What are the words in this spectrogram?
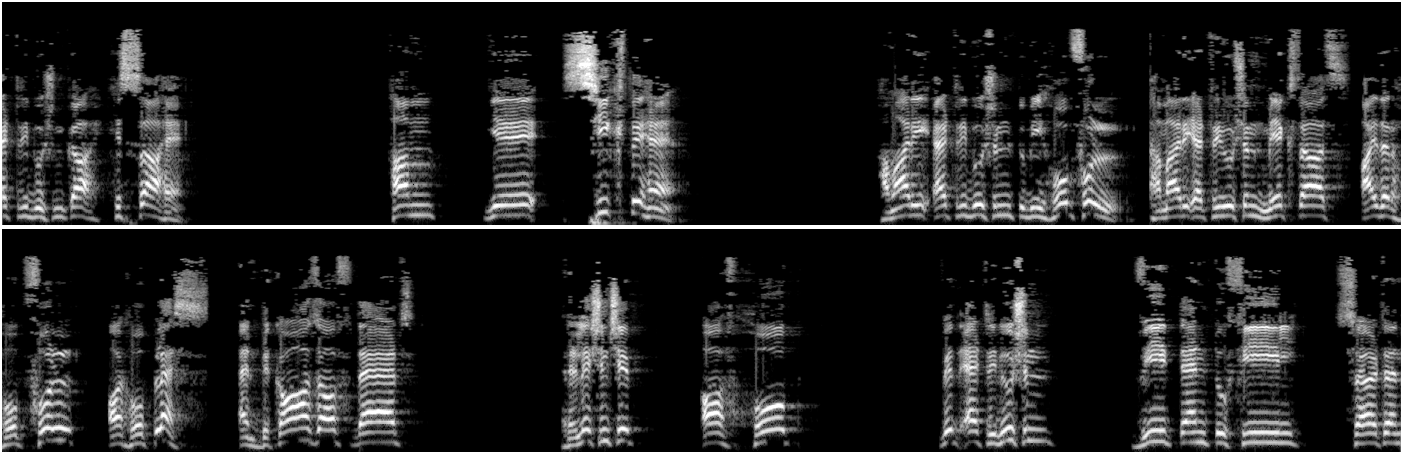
ایٹریبیوشن کا حصہ ہے ہم یہ سیکھتے ہیں ہماری ایٹریبیوشن ٹو بی ہوپ فل ہماری attribution makes us either hopeful or hopeless and because of that relationship of hope with attribution we tend to feel certain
